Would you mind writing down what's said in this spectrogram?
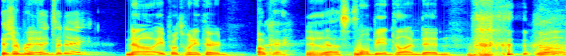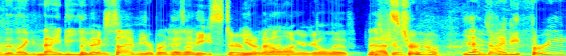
Is your I'm birthday dead. today? No, April 23rd. Okay. Yeah. Yes. It won't be until I'm dead. well, in like 90 The years. next time your birthday's on Easter. You don't know we'll- how long you're going to live. That's, true. Yeah, 93?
